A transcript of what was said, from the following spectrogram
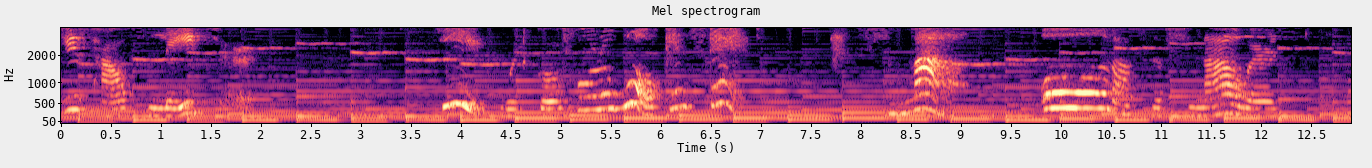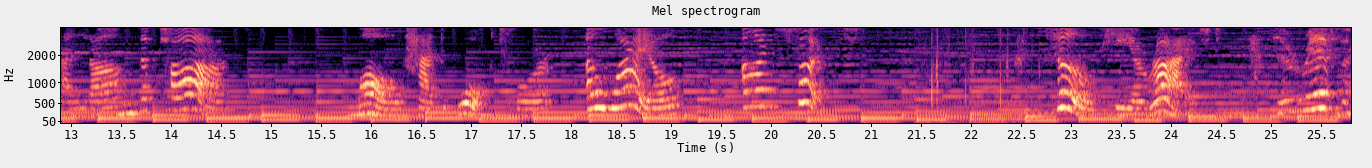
his house later. He would go for a walk instead and smile all of the flowers along the path. Mole had walked for a while on foot until he arrived at a river.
